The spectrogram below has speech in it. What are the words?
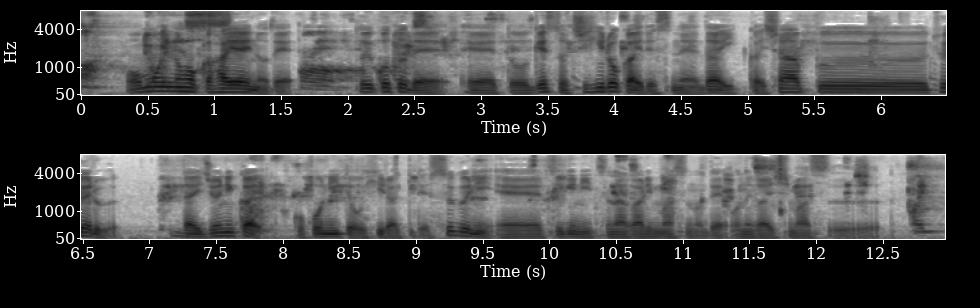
あ思いのほか早いので。うんということで、えっ、と、ゲスト千尋会ですね、第1回、シャープ12、第12回、ここにてお開きですぐに、えー次につながりますので、お願いします。はい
